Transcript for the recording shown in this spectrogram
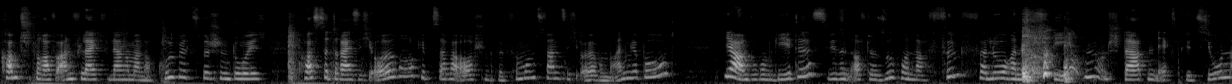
kommt schon darauf an, vielleicht wie lange man noch grübelt zwischendurch. Kostet 30 Euro, gibt es aber auch schon für 25 Euro im Angebot. Ja, und worum geht es? Wir sind auf der Suche nach fünf verlorenen Städten und starten Expeditionen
